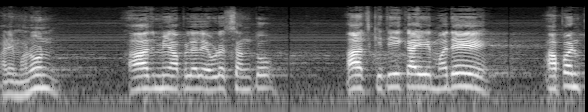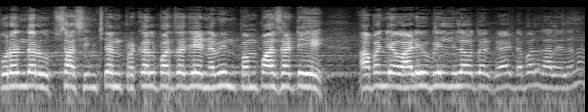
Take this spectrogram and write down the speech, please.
आणि म्हणून आज मी आपल्याला एवढंच सांगतो. आज किती काही मध्ये आपण पुरंदर उपसा सिंचन प्रकल्पाचं जे नवीन पंपासाठी आपण जे वाढीव बिल दिलं होतं काय डबल झालेलं ना?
